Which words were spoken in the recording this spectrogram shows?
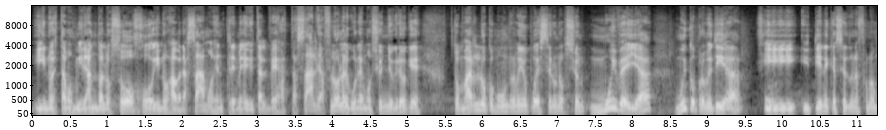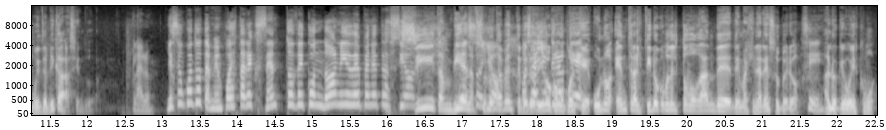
y nos estamos mirando a los ojos y nos abrazamos entre medio y tal vez hasta sale a flor alguna emoción? Yo creo que tomarlo como un remedio puede ser una opción muy bella, muy comprometida Sí. y, y tiene que ser de una forma muy delicada, sin duda. Claro. Y ese encuentro también puede estar exento de condón y de penetración. Sí, también, absolutamente. Pero sea, digo como porque uno entra al tiro como en el tobogán de, de imaginar eso, pero Sí. a lo que voy es como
